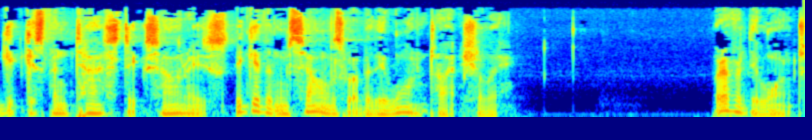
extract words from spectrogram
gets fantastic salaries. They give themselves whatever they want, actually. Whatever they want.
